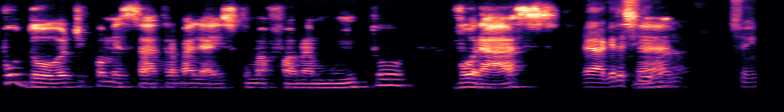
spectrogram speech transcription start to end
pudor de começar a trabalhar isso de uma forma muito voraz. É agressiva, né? Sim.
